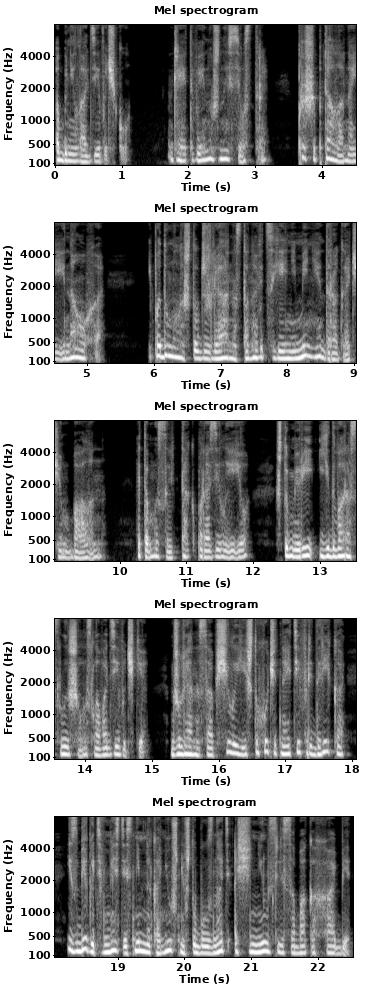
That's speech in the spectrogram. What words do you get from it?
обняла девочку. «Для этого и нужны сестры», — прошептала она ей на ухо и подумала, что Джулиана становится ей не менее дорога, чем Балан. Эта мысль так поразила ее, что Мюри едва расслышала слова девочки. Джулиана сообщила ей, что хочет найти Фредерика и сбегать вместе с ним на конюшню, чтобы узнать, ощенилась ли собака Хабби.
